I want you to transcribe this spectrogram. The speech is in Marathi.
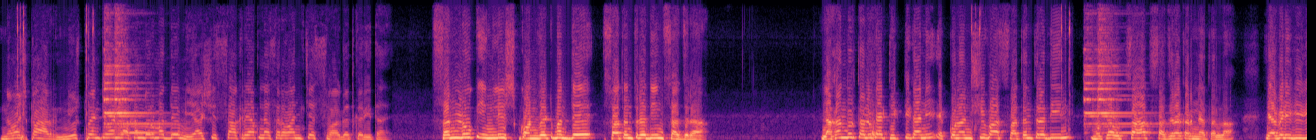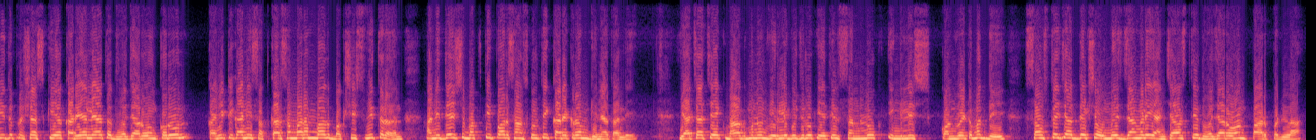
नमस्कार न्यूज ट्वेंटी वन लाखांदूरमध्ये मी आशिष साखरे आपल्या सर्वांचे स्वागत करीत आहे. सनलुक इंग्लिश कॉन्व्हेंटमध्ये स्वातंत्र्य दिन साजरा. लाखांदूर तालुक्यात ठिकठिकाणी एकोणऐंशीवा स्वातंत्र्य दिन मोठ्या उत्साहात साजरा करण्यात आला. यावेळी विविध प्रशासकीय कार्यालयात ध्वजारोहण करून काही ठिकाणी सत्कार समारंभ बक्षीस वितरण आणि देशभक्तीपर सांस्कृतिक कार्यक्रम घेण्यात आले. याचाच एक भाग म्हणून विरली बुजुर्ग येथील सनलुक इंग्लिश कॉन्व्हेंटमध्ये संस्थेचे अध्यक्ष उमेश जांगडे यांच्या हस्ते ध्वजारोहण पार पडला.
